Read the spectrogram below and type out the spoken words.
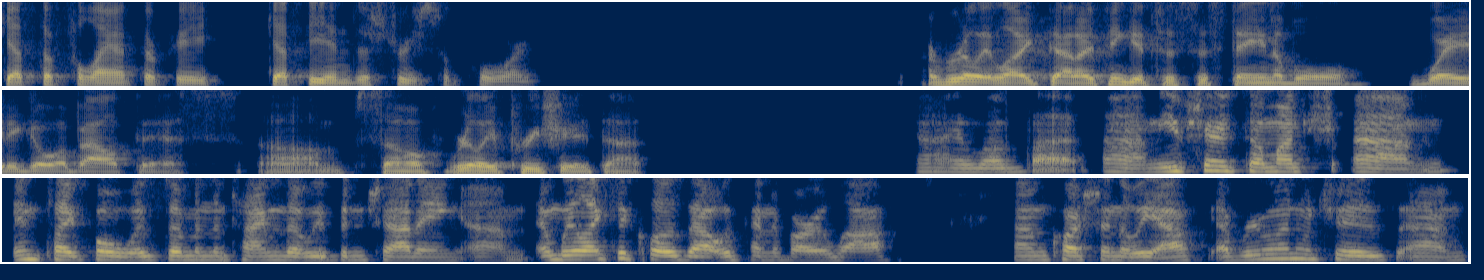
get the philanthropy, get the industry support. I really like that. I think it's a sustainable way to go about this. Um, so really appreciate that. I love that. Um, you've shared so much um, insightful wisdom in the time that we've been chatting. Um, and we like to close out with kind of our last um, question that we ask everyone, which is um,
